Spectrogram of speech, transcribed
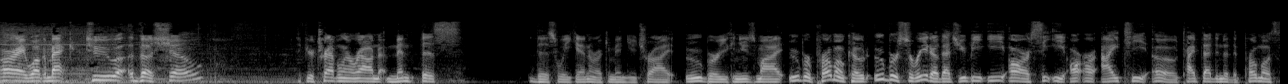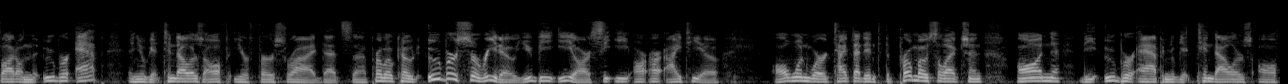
All right, welcome back to the show. If you're traveling around Memphis this weekend, I recommend you try Uber. You can use my Uber promo code Uber Cerrito. That's U B E R C E R R I T O. Type that into the promo slot on the Uber app, and you'll get ten dollars off your first ride. That's uh, promo code Uber Cerrito. U B E R C E R R I T O. All one word. Type that into the promo selection on the Uber app, and you'll get ten dollars off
